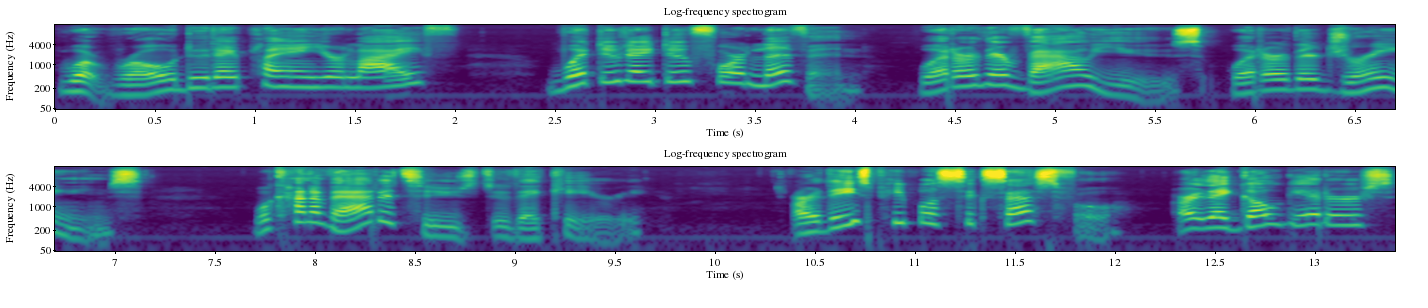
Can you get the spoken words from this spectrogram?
What role do they play in your life? What do they do for a living? What are their values? What are their dreams? What kind of attitudes do they carry? Are these people successful? Are they go getters?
